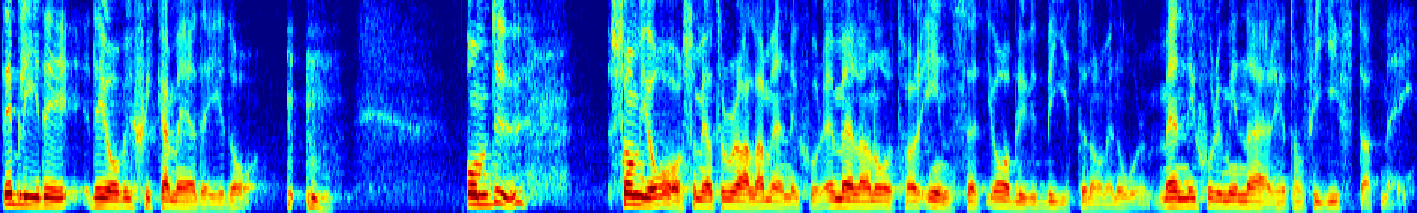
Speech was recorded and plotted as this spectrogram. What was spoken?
Det blir det, det jag vill skicka med dig idag. Om du, som jag, som jag tror alla människor, emellanåt har insett att jag har blivit biten av en orm. Människor i min närhet har förgiftat mig.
